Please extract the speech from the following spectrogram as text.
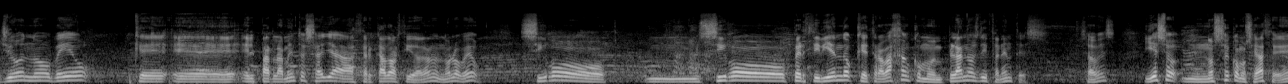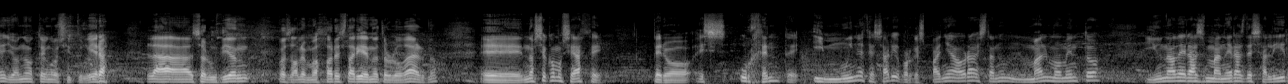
yo no veo que eh, el parlamento se haya acercado al ciudadano, no lo veo. Sigo Mm, sigo percibiendo que trabajan como en planos diferentes, ¿sabes? Y eso no sé cómo se hace, ¿eh? yo no tengo, si tuviera la solución, pues a lo mejor estaría en otro lugar, ¿no? Eh, no sé cómo se hace, pero es urgente y muy necesario, porque España ahora está en un mal momento y una de las maneras de salir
